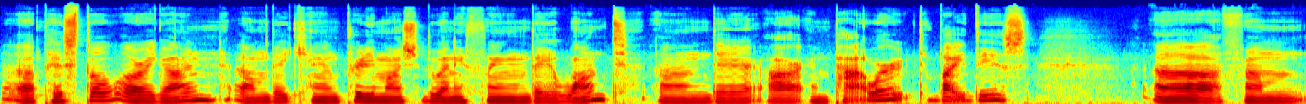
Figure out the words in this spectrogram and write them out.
a pistol or a gun um, they can pretty much do anything they want and they are empowered by this uh, from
